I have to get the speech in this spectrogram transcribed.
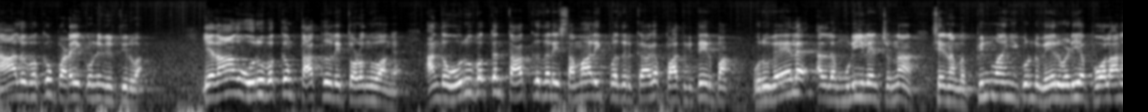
நாலு பக்கம் படையை கொண்டு நிறுத்திடுவான். ஏதாவது ஒரு பக்கம் தாக்குதலை தொடங்குவாங்க. அந்த ஒரு பக்கம் தாக்குதலை சமாளிப்பதற்காக பார்த்துக்கிட்டே இருப்பான். ஒருவேளை அதில் முடியலன்னு சொன்னால் சரி நம்ம பின்வாங்கி கொண்டு வேறு வழியாக போகலான்னு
